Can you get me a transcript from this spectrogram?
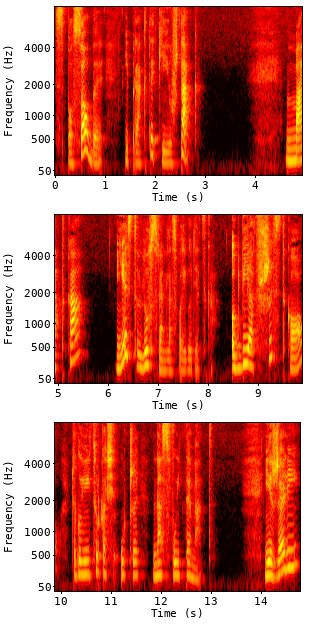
sposoby i praktyki już tak. Matka jest lustrem dla swojego dziecka. Odbija wszystko, czego jej córka się uczy na swój temat. Jeżeli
